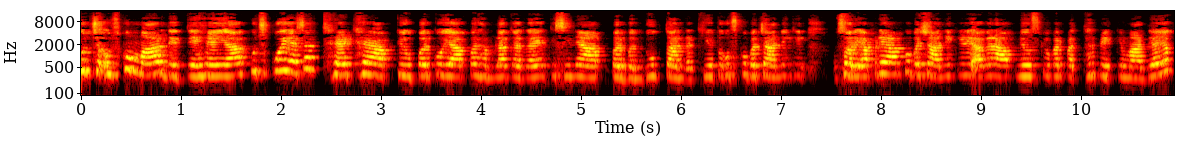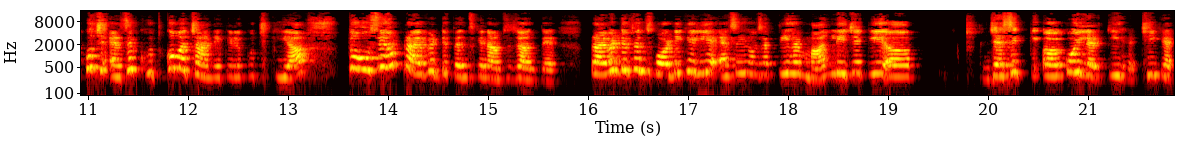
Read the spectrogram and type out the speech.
कुछ उसको मार देते हैं या कुछ कोई ऐसा थ्रेट है आपके ऊपर कोई आप पर हमला कर रहा है या किसी ने आप पर बंदूक तान रखी है तो उसको बचाने की सॉरी अपने आप को बचाने के लिए अगर आपने उसके ऊपर पत्थर फेंक के मार दिया या कुछ ऐसे खुद को बचाने के लिए कुछ किया तो उसे हम प्राइवेट डिफेंस के नाम से जानते हैं। प्राइवेट डिफेंस बॉडी के लिए ऐसे ही हो सकती है। मान लीजिए कि आ, जैसे कोई लड़की है ठीक है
